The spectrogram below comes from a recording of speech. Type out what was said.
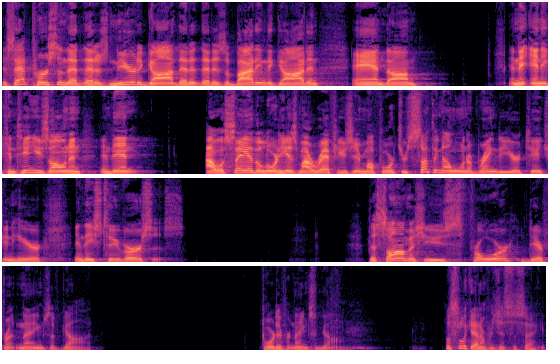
It's that person that, that is near to God, that, that is abiding to God, and, and, um, and, and he continues on, and, and then I will say of the Lord, He is my refuge and my fortress. Something I want to bring to your attention here in these two verses. The psalmist used four different names of God. Four different names of God. Let's look at them for just a second.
